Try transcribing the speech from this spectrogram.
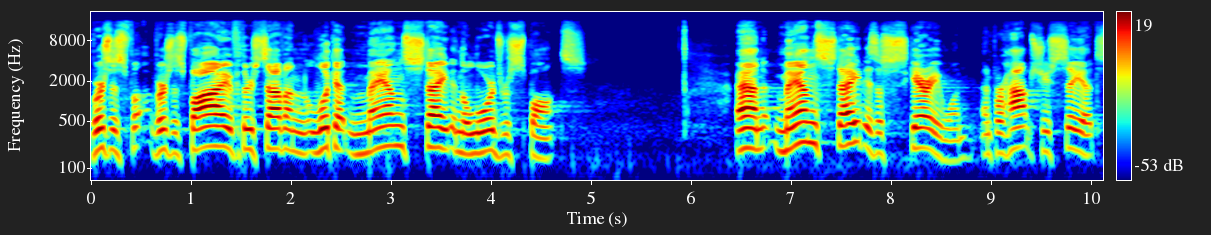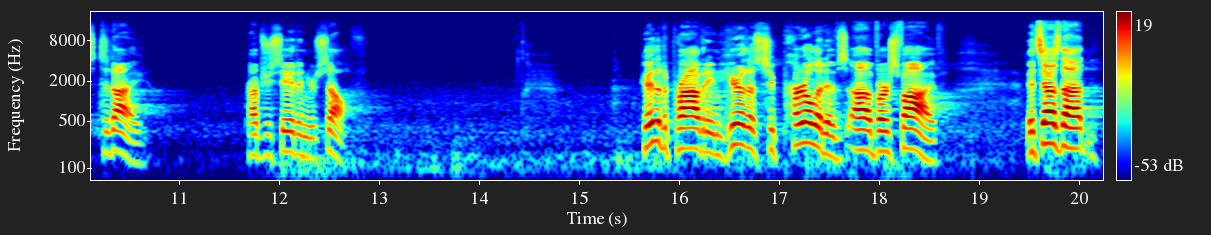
Verses, verses 5 through 7 look at man's state and the Lord's response. And man's state is a scary one, and perhaps you see it today. Perhaps you see it in yourself. Hear the depravity and hear the superlatives of verse 5. It says that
